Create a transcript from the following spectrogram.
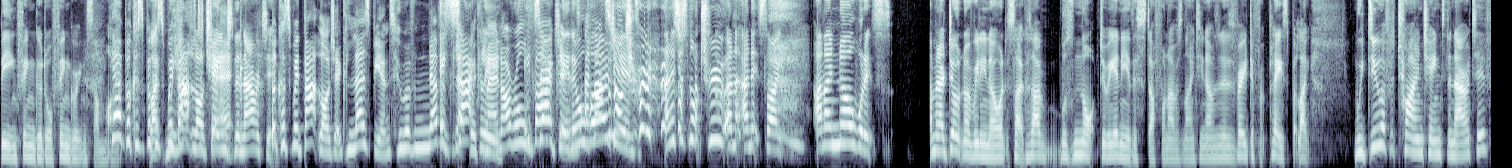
being fingered or fingering someone. Yeah, because because Like, with that logic, change the narrative. Because with that logic, lesbians who have never slept with men are all exactly. virgins. They're all and virgins, and it's just not true. And and it's like, and I know what it's. I mean, I don't know really know what it's like because I was not doing any of this stuff when I was nineteen. I was in a very different place. But like, we do have to try and change the narrative,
